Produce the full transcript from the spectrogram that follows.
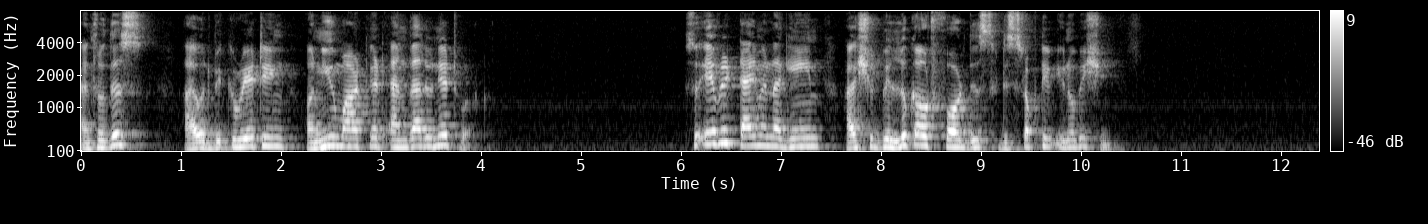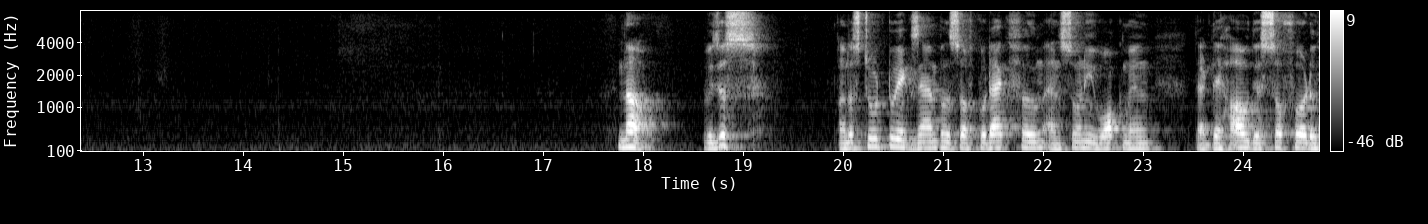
And through this, I would be creating a new market and value network. So every time and again, I should be look out for this disruptive innovation. Now, we just understood two examples of Kodak film and Sony Walkman that they how they suffered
